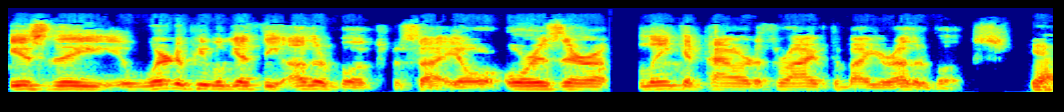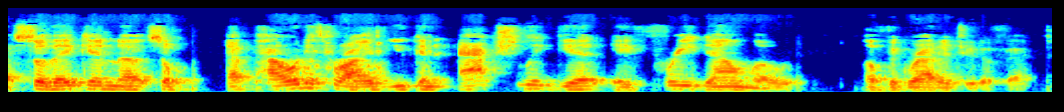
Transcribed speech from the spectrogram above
is the where do people get the other books beside or, or is there a link at power to thrive to buy your other books yeah so they can uh, so at power to thrive you can actually get a free download of the gratitude effect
